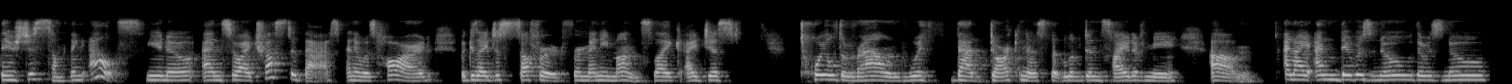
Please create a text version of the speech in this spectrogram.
there's just something else you know? And so i trusted that and it was hard because i just suffered for many months. Like i just toiled around with that darkness that lived inside of me. Um, and i and there was no there was no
